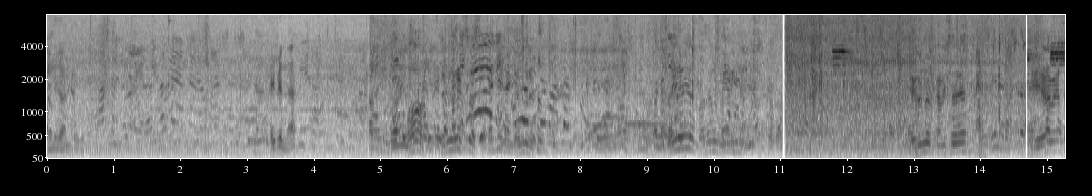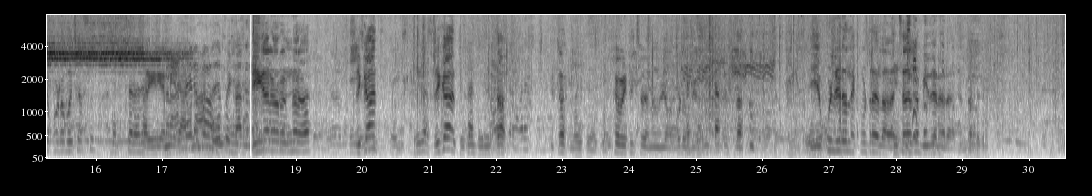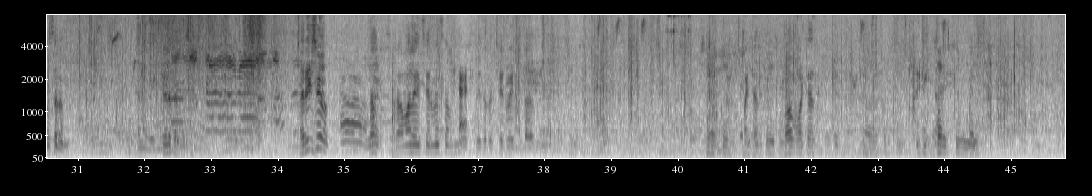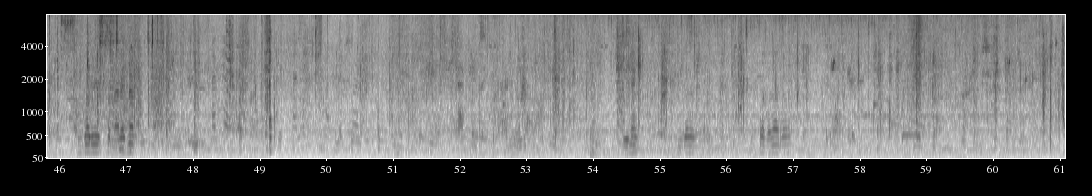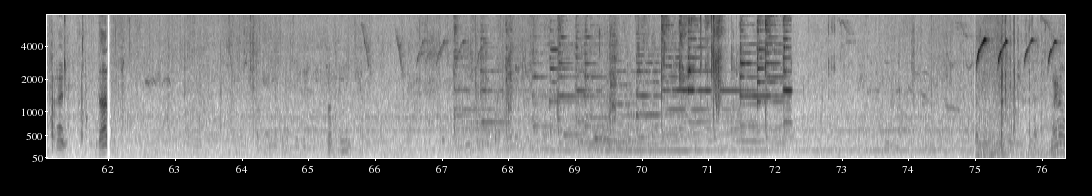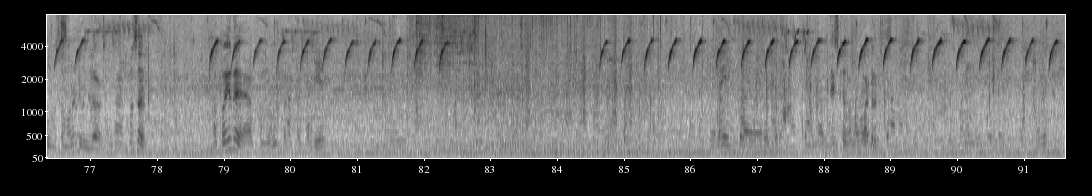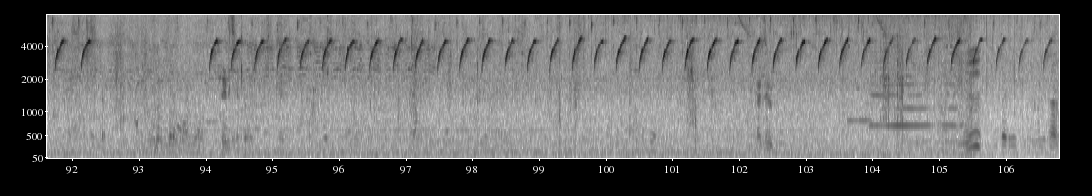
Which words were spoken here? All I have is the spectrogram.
మంది ఉంటుంది అయిపోయిందా? ఎక్కడున్నారు కమిషనర్? ఏడ పెడితే ఫోటో మీరు ఈ గారు ఎవరు ఉన్నారా? శ్రీకాంత్? శ్రీకాంత్. ఇంకా పెట్టించు నువ్వు. ఈ ఎప్పుడు లీడర్లు ఎక్కువ ఉంటారా ఇలా? వచ్చేదాకా మీదేనా రా? ఎంత చూస్తానమ్మా. హరీష్. రామాలయ చైర్మన్ సార్ మీతో చెట్టు పెట్టి తాగు. పట్టాను బాబు పట్టాను రండి మేడం కూర్చోమని ఇందులో కూర్చోరు పోయిదే తీసుకుందాం వాటర్. రెండు చెట్లు అటు చూడు. ఆ,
